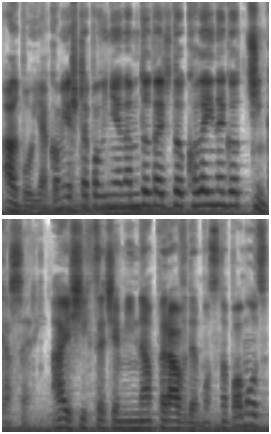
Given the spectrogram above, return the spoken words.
albo jaką jeszcze powinienem dodać do kolejnego odcinka serii. A jeśli chcecie mi naprawdę mocno pomóc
